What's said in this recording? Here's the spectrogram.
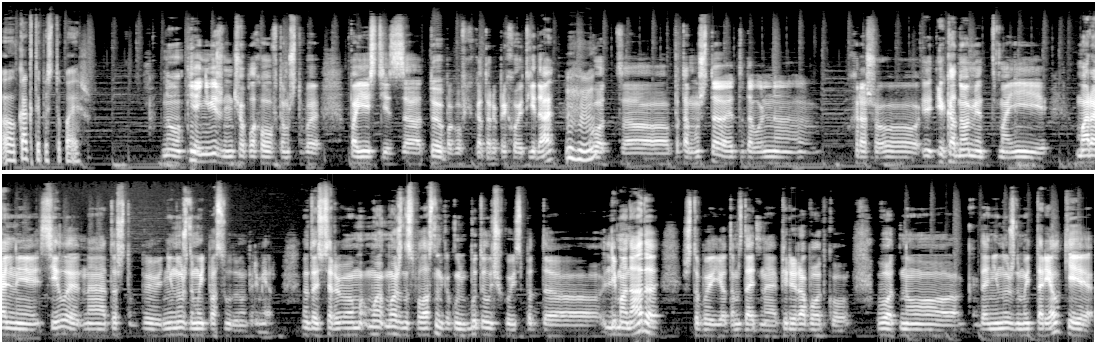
э, как ты поступаешь? Ну, я не вижу ничего плохого в том, чтобы поесть из той упаковки, в которой приходит еда. Угу. Вот, э, потому что это довольно хорошо экономит мои моральные силы на то, чтобы не нужно мыть посуду, например. Ну, то есть можно сполоснуть какую-нибудь бутылочку из-под э, лимонада, чтобы ее там сдать на переработку. Вот, но когда не нужно мыть тарелки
